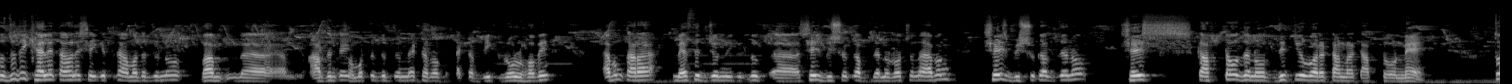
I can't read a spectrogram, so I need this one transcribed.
তো যদি খেলে, তাহলে সেই ক্ষেত্রে আমাদের জন্য বা আর্জেন্টাইন সমর্থকদের জন্য একটা একটা বিগ রোল হবে। এবং তারা ম্যাচের জন্য কিন্তু শেষ বিশ্বকাপ যেন রচনা এবং শেষ বিশ্বকাপ যেন, শেষ কাপটাও যেন দ্বিতীয়বারে টানা কাপটাও নেয়। তো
